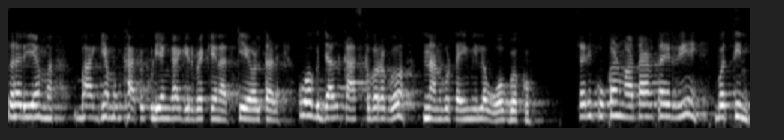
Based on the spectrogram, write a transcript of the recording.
ಸರಿ ಅಮ್ಮ, ಭಾಗ್ಯಮ್ಮ ಕಾಪಿ ಕುಡಿಯಂಗಾಗಿರ್ಬೇಕೇನು ಅದಕ್ಕೆ ಹೇಳ್ತಾಳೆ. ಹೋಗಿ ಜಲ್ದಿ ಕಾಸ್ಕ ಬರೋಗು, ನನಗೂ ಟೈಮ್ ಇಲ್ಲ, ಹೋಗ್ಬೇಕು. ಸರಿ ಕುಕ್ಕಂಡು ಮಾತಾಡ್ತಾ ಇರ್ರಿ ಬರ್ತೀನಿ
